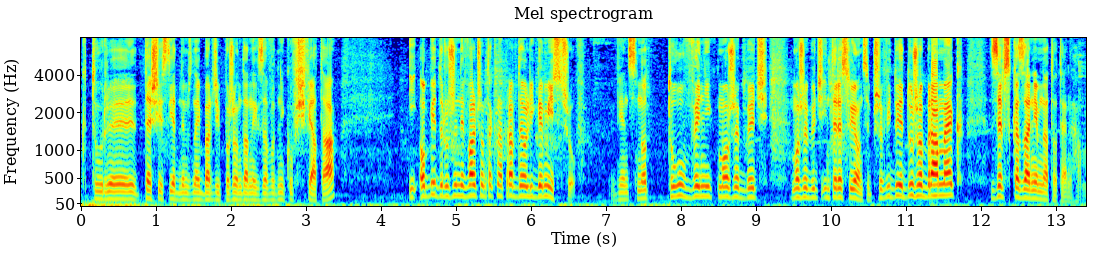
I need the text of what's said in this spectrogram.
który też jest jednym z najbardziej pożądanych zawodników świata. I obie drużyny walczą tak naprawdę o Ligę Mistrzów. Więc no tu wynik może być, może być interesujący. Przewiduję dużo bramek ze wskazaniem na Tottenham.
